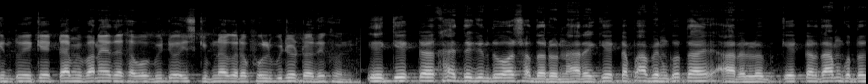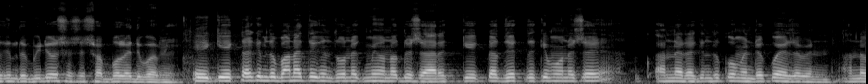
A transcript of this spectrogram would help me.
কিন্তু এই কেকটা আমি বানিয়ে দেখাবো ভিডিও স্কিপ না করে ফুল ভিডিওটা দেখুন। এই কেকটা খাইতে কিন্তু অসাধারণ, আর এই কেকটা পাবেন কোথায়, আর কেকটার দাম কত কিন্তু ভিডিও শেষে সব বলে দিব আমি। এই কেকটা কিন্তু বানাইতে কিন্তু অনেক মেহনত হয়েছে, আর কেকটা দেখতে কেমন হয়েছে আপনারা কিন্তু কমেন্টে কয়ে যাবেন আপনার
